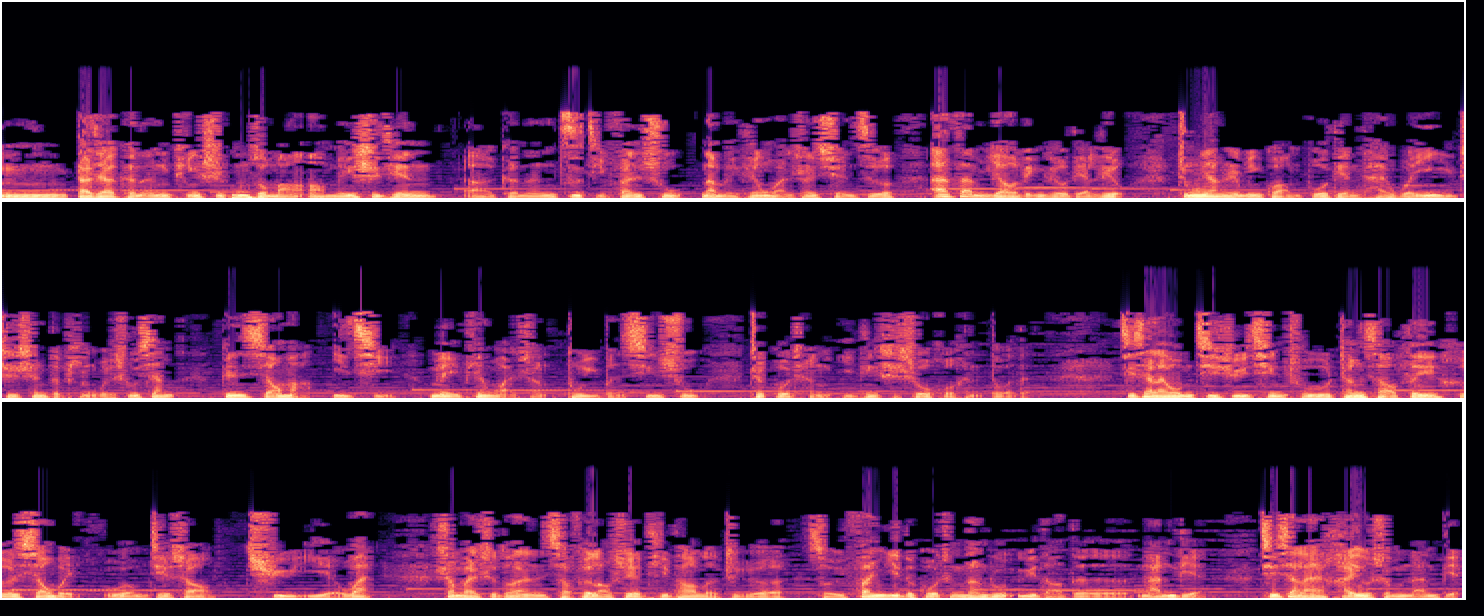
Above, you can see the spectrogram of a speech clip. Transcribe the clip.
嗯，大家可能平时工作忙啊，没时间啊，可能自己翻书。那每天晚上选择 FM 幺零六点六，中央人民广播电台文艺之声的品味书香，跟小马一起每天晚上读一本新书，这过程一定是收获很多的。接下来我们继续请出张小飞和小伟为我们介绍去野外。上半时段，小飞老师也提到了这个所谓翻译的过程当中遇到的难点。接下来还有什么难点？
